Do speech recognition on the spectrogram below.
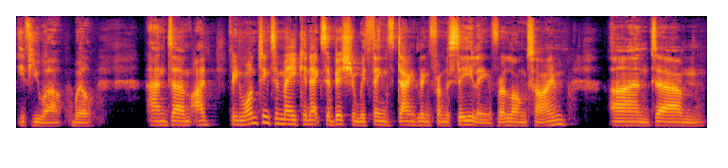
if you are, will. And um, I've been wanting to make an exhibition with things dangling from the ceiling for a long time. And um,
